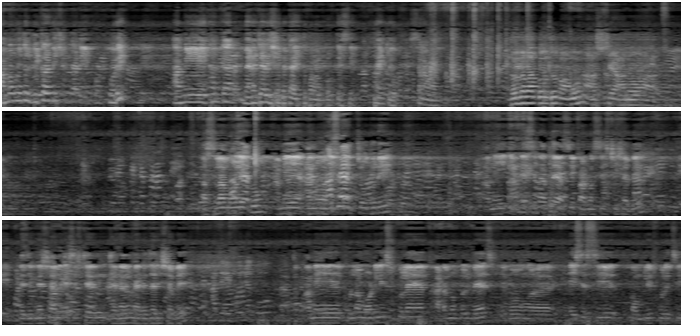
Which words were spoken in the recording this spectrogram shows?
আমরা মূলত রিকন্ডিশন গাড়ি ইম্পোর্ট করি। আমি এখানকার ম্যানেজার হিসেবে দায়িত্ব পালন করতেছি। থ্যাংক ইউ সালাম আলাইকুম। ধন্যবাদ বন্ধু মামুন। আসছে আনোয়ার। আসসালামু আলাইকুম আমি আনোয়ার চৌধুরী। আমি ইবনে আছি ফার্মাসিস্ট হিসেবে ডেজিগনেশন অ্যাসিস্ট্যান্ট জেনারেল ম্যানেজার হিসেবে। আমি খুলনা মডেল স্কুলে আটানব্বই ব্যাচ এবং এইচএসসি কমপ্লিট করেছি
